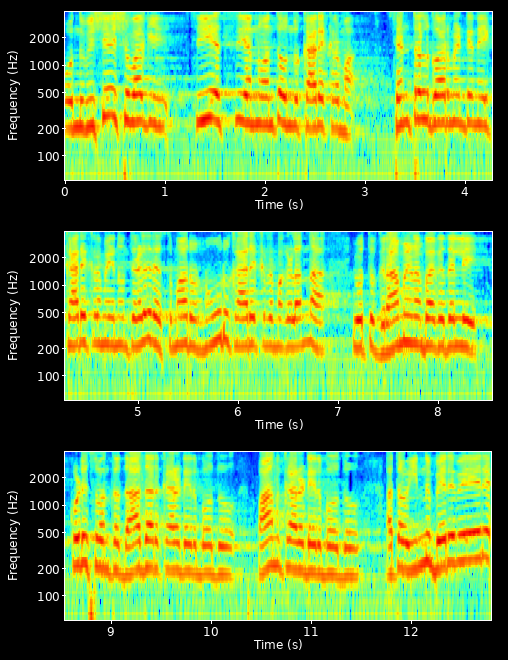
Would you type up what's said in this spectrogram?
ಒಂದು ವಿಶೇಷವಾಗಿ ಸಿ ಎಸ್ ಸಿ ಅನ್ನುವಂಥ ಒಂದು ಕಾರ್ಯಕ್ರಮ. ಸೆಂಟ್ರಲ್ ಗೌರ್ಮೆಂಟಿನ ಈ ಕಾರ್ಯಕ್ರಮ ಏನು ಅಂತ ಹೇಳಿದ್ರೆ ಸುಮಾರು ನೂರು ಕಾರ್ಯಕ್ರಮಗಳನ್ನು ಇವತ್ತು ಗ್ರಾಮೀಣ ಭಾಗದಲ್ಲಿ ಕೊಡಿಸುವಂಥದ್ದು. ಆಧಾರ್ ಕಾರ್ಡ್ ಇರ್ಬೋದು, ಪಾನ್ ಕಾರ್ಡ್ ಇರ್ಬೋದು, ಅಥವಾ ಇನ್ನು ಬೇರೆ ಬೇರೆ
